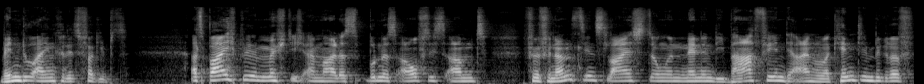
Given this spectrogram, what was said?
wenn du einen Kredit vergibst. Als Beispiel möchte ich einmal das Bundesaufsichtsamt für Finanzdienstleistungen nennen, die BaFin. Der eine oder kennt den Begriff.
